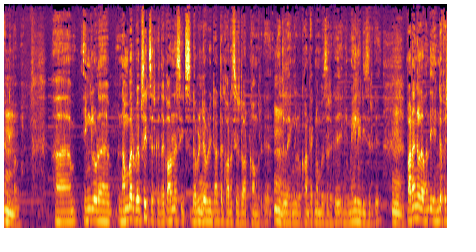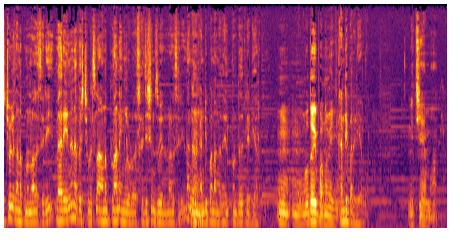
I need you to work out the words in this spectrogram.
கண்டிப்பாக எங்களோட நம்பர் வெப்சைட்ஸ் இருக்குது the corner seats W W dot the corner seats dot com இருக்குது அதில் எங்களோட காண்டாக்ட் நம்பர்ஸ் இருக்குது எங்கள் மெயில் ஐடிஸ் இருக்குது படங்களை வந்து எங்கள் ஃபெஸ்டிவலுக்கு அனுப்பணும்னாலும் சரி வேறு என்னென்ன ஃபெஸ்டிவல்ஸ்லாம் அனுப்பலாம்னு எங்களோட சஜஷன்ஸ் வேணும்னாலும் சரி நாங்கள் அதை கண்டிப்பாக நாங்கள் ஹெல்ப் பண்ணுறதுக்கு ரெடியாக இருக்கும். உதவி பண்ணுவீங்க. கண்டிப்பாக ரெடியாக இருக்கும். நிச்சயமா. அஹ்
